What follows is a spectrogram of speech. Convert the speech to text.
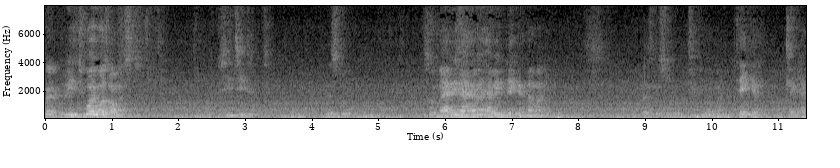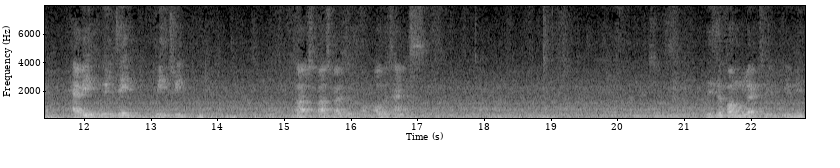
But rich boy was honest. She cheated in the story. So Mary ran away having taken the money. That's the story. Taken. Taken. Having will take V3. Verbs past form all the times. This is the formula actually. You need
